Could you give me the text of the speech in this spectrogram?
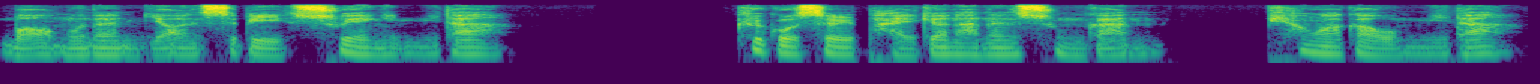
머무는 연습이 수행입니다. 그곳을 발견하는 순간 평화가 옵니다.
